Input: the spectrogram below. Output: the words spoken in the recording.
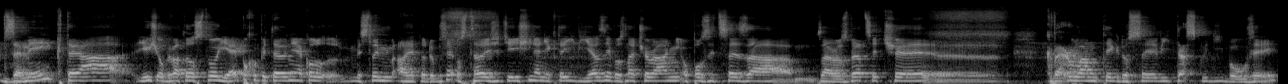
v zemi, která jejíž obyvatelstvo je pochopitelně, jako myslím, a je to dobře, ostražitější na některé výrazy označování opozice za, za rozvraceče, eh, kverulanty, kdo se jeví trsk lidí bouři,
